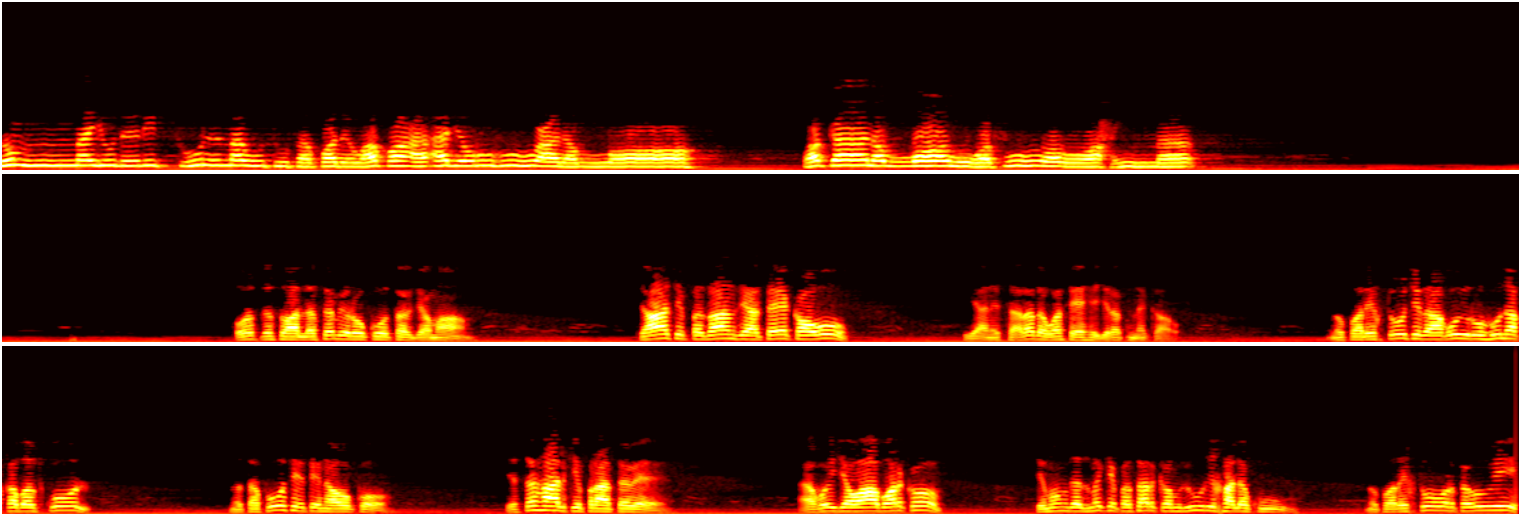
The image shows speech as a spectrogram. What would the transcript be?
ثُمَّ يُدْرِكْهُ الْمَوْتُ فَقَدْ وَقَعَ أَجْرُهُ عَلَى اللَّهِ وَكَانَ اللَّهُ غَفُورًا رَّحِيمًا اوس سوال لسمې روکو ترجمه. چا چې په ځان زیاته کوو یعنی سره د وسه هجرت نو پرختو چې د هغوی روحونه قبض کول نو تفوسې ته نه وکړو. چې څه حال کې پراته وې؟ هغوی جواب ورکو چې مونږ د ځمکې په سر کمزوري خلکو نو پرختو ورته وی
